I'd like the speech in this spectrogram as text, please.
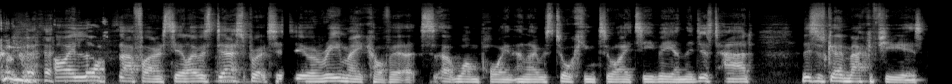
the- I love Sapphire and Steel. I was desperate to do a remake of it at, at one point, and I was talking to ITV, and they just had this was going back a few years.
